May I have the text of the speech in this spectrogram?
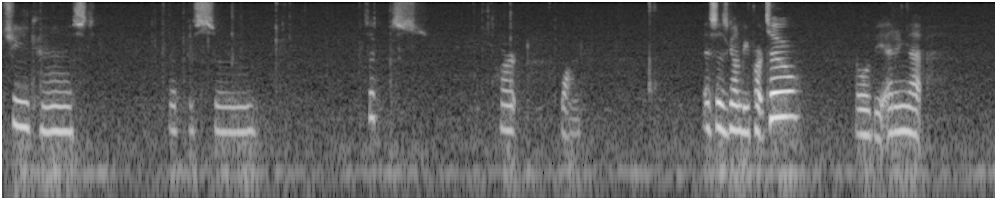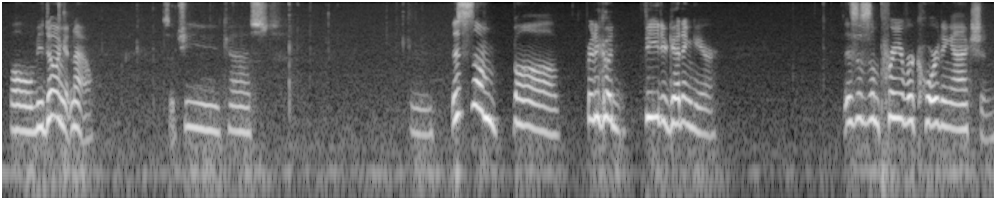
G-Cast. Episode 6. Part 1. This is to be part 2. I will be editing that. Well, we'll be doing it now. So G-Cast. Hmm. This is some uh, pretty good feed you're getting here. This is some pre-recording action.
